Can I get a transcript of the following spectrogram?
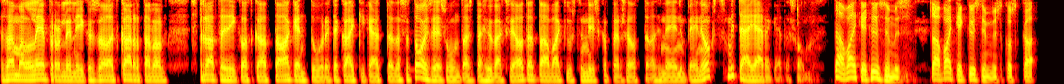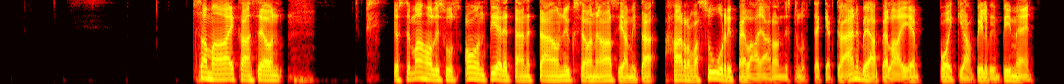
Ja samalla Lebronille, niin kun sä olet kartanon strategikot kautta agentuurit ja kaikki käyttää tässä toiseen suuntaan sitä hyväksi. Ja otetaan vaikka just niskaperse ottava sinne NBA, niin onko tässä mitään järkeä tässä hommassa? Tämä on vaikea kysymys. Tämä on vaikea kysymys, koska samaan aikaan se on, jos se mahdollisuus on, tiedetään, että tämä on yksi sellainen asia, mitä harva suuri pelaaja on onnistunut tekemään. NBA-pelaajien poikia on pilvin pimein –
